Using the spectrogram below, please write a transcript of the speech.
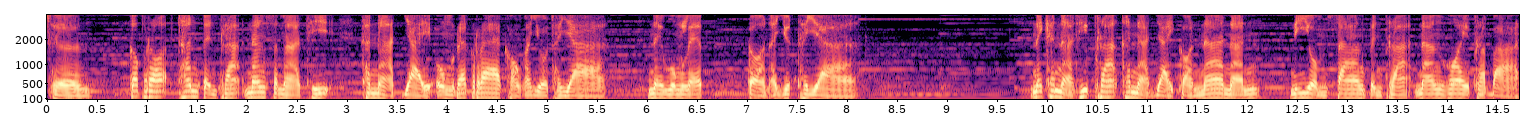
เชิง ก็เพราะท่านเป็นพระนั่งสมาธิขนาดใหญ่องค์แรก ๆ ของอโยธยา ในวงเล็บก่อนอยุธยา ในขณะที่พระขนาดใหญ่ก่อนหน้านั้น นิยมสร้างเป็นพระนั่งห้อยพระบาท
